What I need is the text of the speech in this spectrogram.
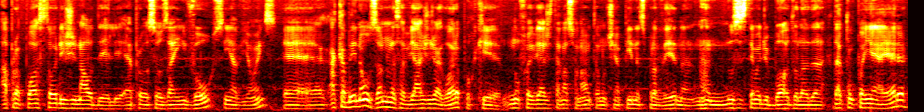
a proposta original dele é para você usar em voos, em aviões. É, acabei não usando nessa viagem de agora porque não foi viagem internacional, então não tinha pinas para ver na- na- no sistema de bordo lá da, da companhia aérea.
